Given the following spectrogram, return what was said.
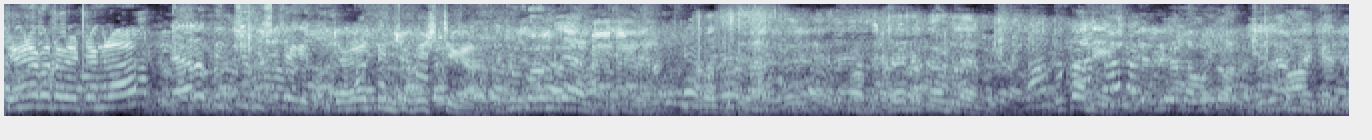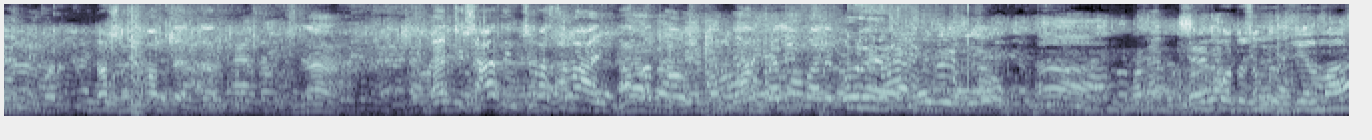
ট্যাংরা কত করে? ট্যাংরা? তিনশো বিশ টাকা ট্যাংরা তিনশো বিশ টাকা। কত সুন্দর জিয়াল মাছ?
